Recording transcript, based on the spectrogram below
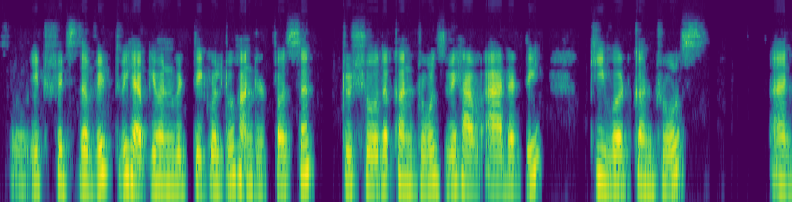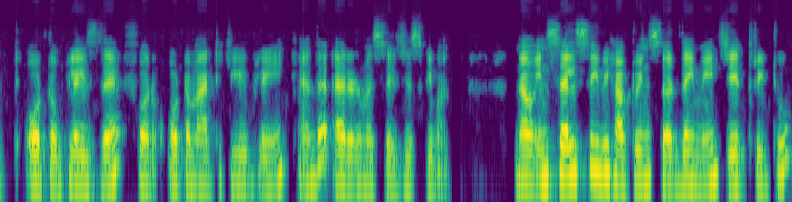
So it fits the width. We have given width equal to 100%. To show the controls, we have added the keyword controls and auto plays there for automatically playing and the error message is given. Now in cell C, we have to insert the image j32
